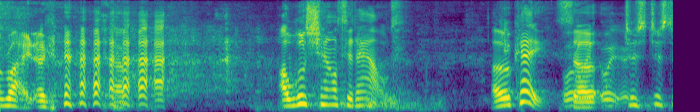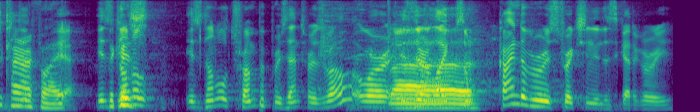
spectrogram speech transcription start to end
Right. Okay. I will shout it out. Okay. So Wait, wait, wait. Just, just to clarify, yeah. Is because Donald is Donald Trump a presenter as well, or is there like some Uh, kind of a restriction in this category?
